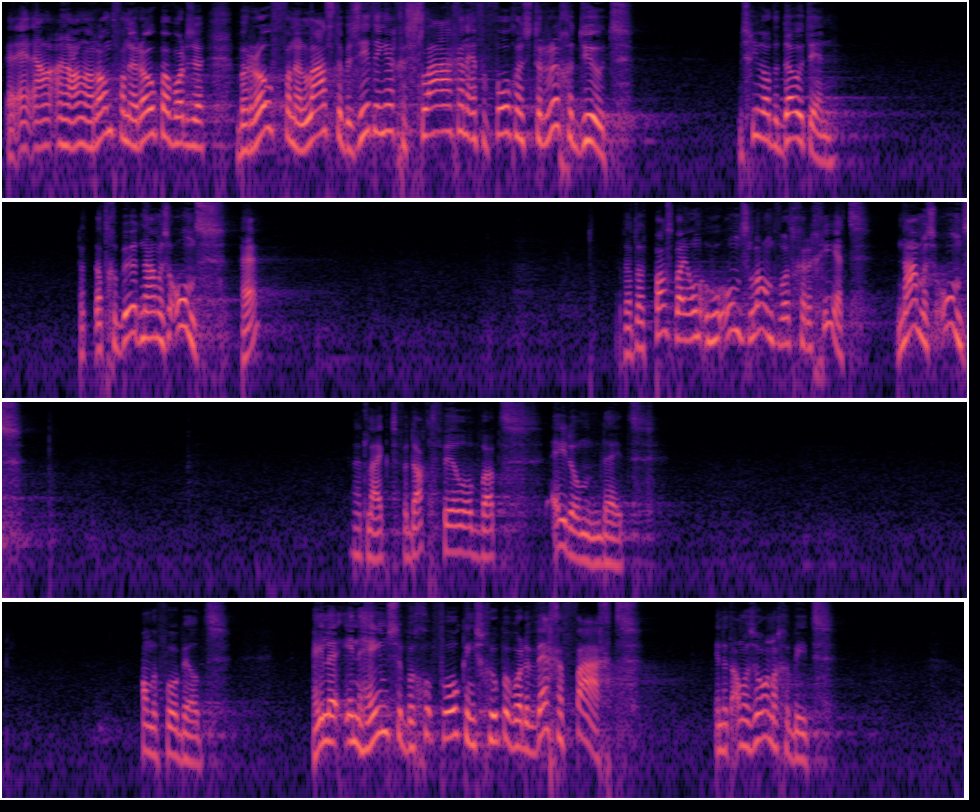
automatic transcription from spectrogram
En aan de rand van Europa worden ze beroofd van hun laatste bezittingen, geslagen en vervolgens teruggeduwd. Misschien wel de dood in. Dat, dat gebeurt namens ons. Hè? Dat, dat past bij hoe ons land wordt geregeerd. Namens ons. Het lijkt verdacht veel op wat Edom deed. Voorbeeld. Hele inheemse bevolkingsgroepen worden weggevaagd in het Amazonegebied.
